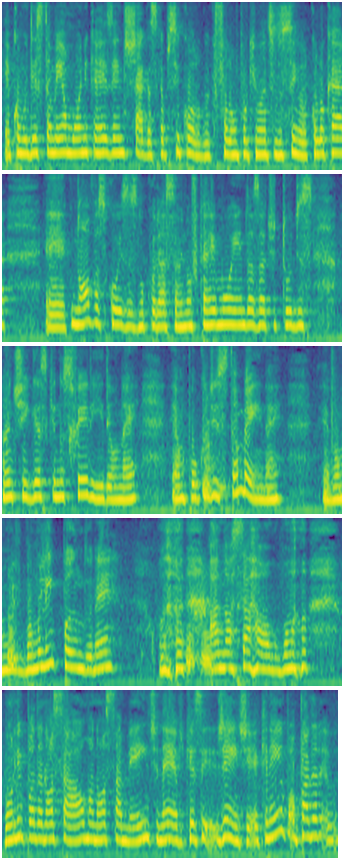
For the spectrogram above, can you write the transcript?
É como disse também a Mônica Rezende Chagas, que é psicóloga, que falou um pouquinho antes do senhor, colocar é, novas coisas no coração e não ficar remoendo as atitudes antigas que nos feriram, né? É um pouco uhum. disso também, né? É, vamos, vamos limpando, né? a nossa alma, vamos, vamos limpando a nossa alma, a nossa mente, né? Porque, se, gente, é que nem o, padre,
